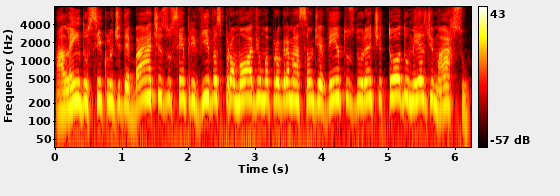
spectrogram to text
Além do ciclo de debates, o Sempre Vivas promove uma programação de eventos durante todo o mês de março.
